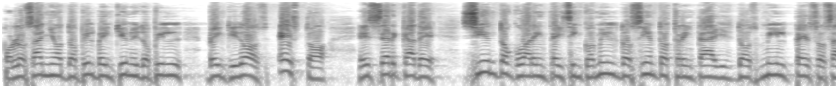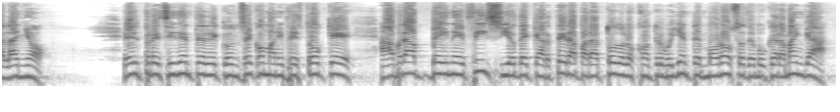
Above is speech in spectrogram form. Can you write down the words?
por los años 2021 y 2022. Esto es cerca de 145 mil 232 mil pesos al año. El presidente del Consejo manifestó que habrá beneficio de cartera para todos los contribuyentes morosos de Bucaramanga.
